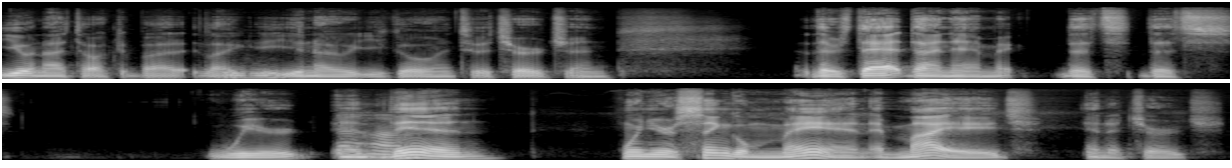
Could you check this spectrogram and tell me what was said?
You and I talked about it. Like, Mhm. you know, you go into a church and there's that dynamic that's that's weird, and Uh-huh. then when you're a single man at my age in a church,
